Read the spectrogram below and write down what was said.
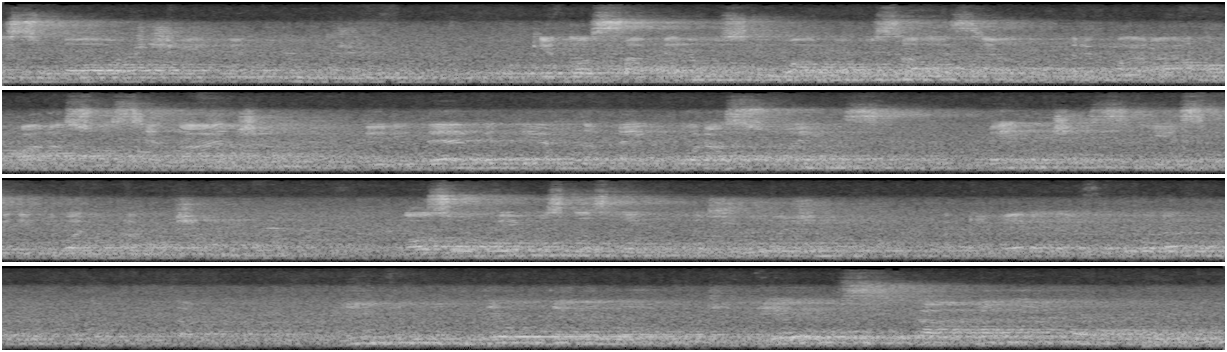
esporte e lúdico, porque nós sabemos que o aluno salesiano preparado para a sociedade, ele deve ter também corações, mentes e espiritualidade. Nós ouvimos nas leituras de hoje, a primeira leitura do livro do Deuteronômio, que Deus caminha com o povo.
